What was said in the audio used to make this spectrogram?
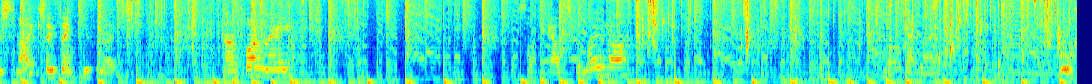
Tonight, so thank you for those. And finally, something else for Lola. Don't.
